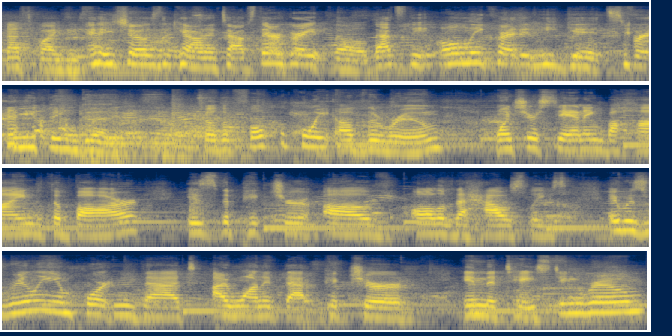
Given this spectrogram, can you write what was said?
That's why he's. and he chose the countertops. They're great though. That's the only credit he gets for anything good. So the focal point of the room, once you're standing behind the bar, is the picture of all of the Housleys. It was really important that I wanted that picture in the tasting room,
